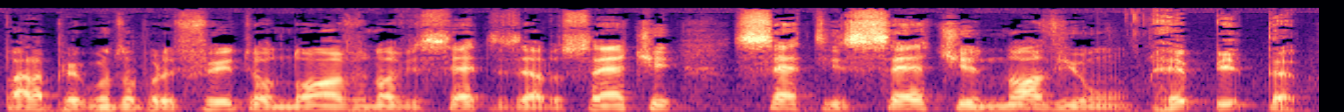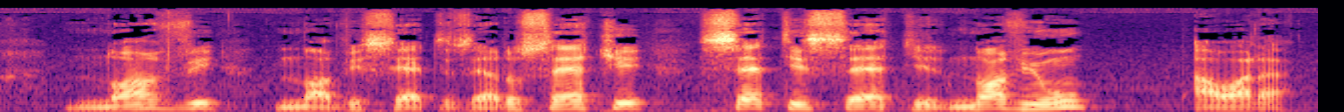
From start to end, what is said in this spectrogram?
Para a pergunta ao prefeito é o 99707 7791. Repita. 99707 7791. A hora.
